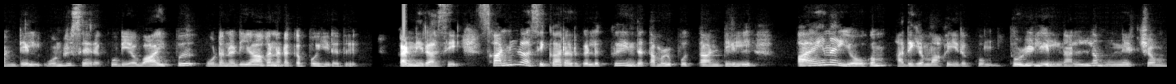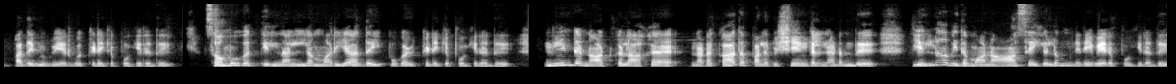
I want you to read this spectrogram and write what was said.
ஆண்டில் ஒன்று சேரக்கூடிய வாய்ப்பு உடனடியாக நடக்கப் போகிறது. கன்னிராசி. கன்னிராசிக்காரர்களுக்கு இந்த தமிழ் புத்தாண்டில் பயண யோகம் அதிகமாக இருக்கும். தொழிலில் நல்ல முன்னேற்றம் பதவி உயர்வு கிடைக்கப் போகிறது. சமூகத்தில் நல்ல மரியாதை புகழ் கிடைக்கப் போகிறது. நீண்ட நாட்களாக நடக்காத பல விஷயங்கள் நடந்து எல்லா விதமான ஆசைகளும் நிறைவேறப் போகிறது.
